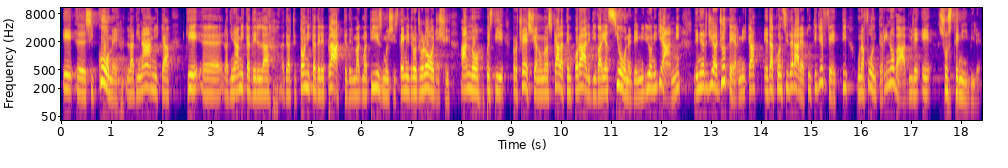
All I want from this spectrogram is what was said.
E eh, siccome la dinamica che eh, la dinamica della, della, tettonica delle placche, del magmatismo, i sistemi idrogeologici, hanno, questi processi hanno una scala temporale di variazione dei milioni di anni, l'energia geotermica è da considerare a tutti gli effetti una fonte rinnovabile e sostenibile.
